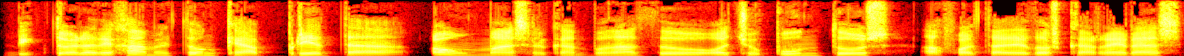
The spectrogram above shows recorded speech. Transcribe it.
victoria de Hamilton que aprieta aún más el campeonato, ocho puntos a falta de dos carreras.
